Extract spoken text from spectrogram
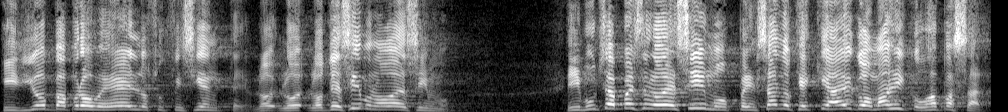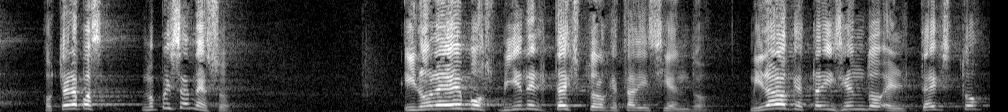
Y Dios va a proveer lo suficiente. ¿Lo, lo decimos o no lo decimos? Y muchas veces lo decimos pensando que, es que algo mágico va a pasar. ¿A usted le pasa? ¿No piensan eso? Y no leemos bien el texto lo que está diciendo. Mira lo que está diciendo el texto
